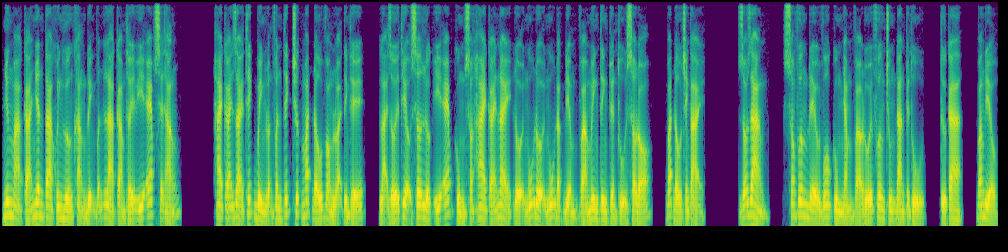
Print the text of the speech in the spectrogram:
Nhưng mà cá nhân ta khuynh hướng khẳng định vẫn là cảm thấy if sẽ thắng. Hai cái giải thích bình luận phân tích trước mắt đấu vòng loại tình thế, lại giới thiệu sơ lược if cùng SOT hai cái này đội ngũ đội ngũ đặc điểm và minh tinh tuyển thủ sau đó, bắt đầu tranh tài. Rõ ràng song phương đều vô cùng nhằm vào đối phương trung đan tuyển thủ từ ca, băng điệu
